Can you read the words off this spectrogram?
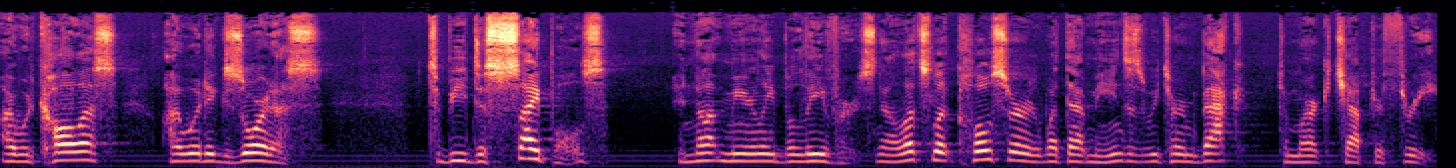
I would call us, I would exhort us to be disciples and not merely believers. Now let's look closer at what that means as we turn back to Mark chapter 3.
